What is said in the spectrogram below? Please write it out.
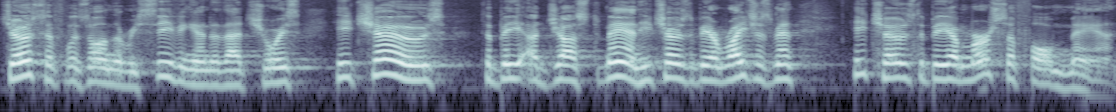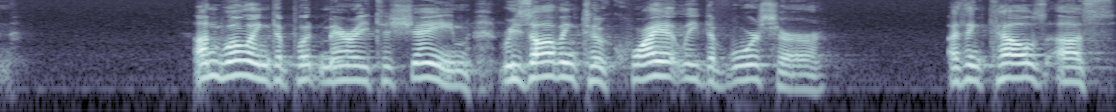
Joseph was on the receiving end of that choice. He chose to be a just man, he chose to be a righteous man, he chose to be a merciful man. Unwilling to put Mary to shame, resolving to quietly divorce her I think tells us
